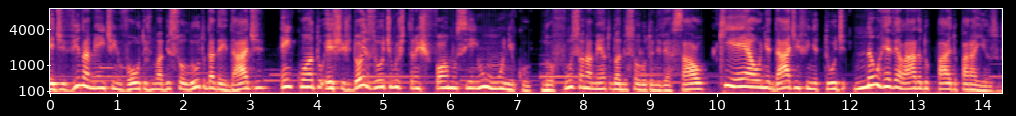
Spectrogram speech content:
e divinamente envoltos no absoluto da deidade, enquanto estes dois últimos transformam-se em um único, no funcionamento do absoluto universal, que é a unidade infinitude não revelada do Pai do Paraíso.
